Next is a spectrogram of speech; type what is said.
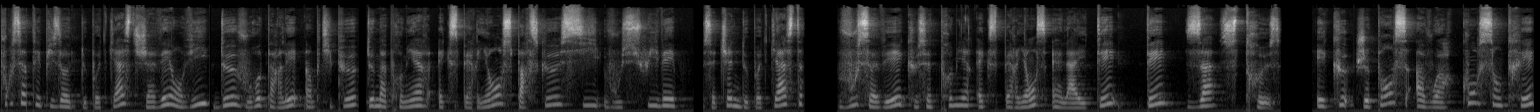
pour cet épisode de podcast, j'avais envie de vous reparler un petit peu de ma première expérience parce que si vous suivez cette chaîne de podcast, vous savez que cette première expérience, elle a été désastreuse et que je pense avoir concentré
